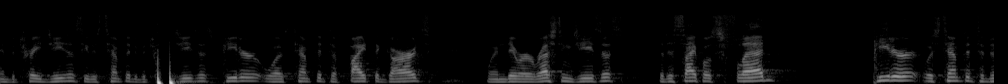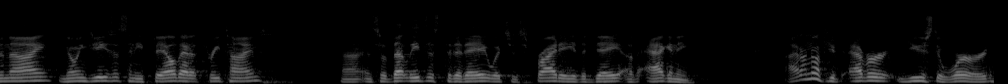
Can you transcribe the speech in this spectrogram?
and betrayed Jesus. He was tempted to betray Jesus. Peter was tempted to fight the guards when they were arresting Jesus. The disciples fled. Peter was tempted to deny knowing Jesus, and he failed at it three times. Uh, and so that leads us to today, which is Friday, the day of agony. I don't know if you've ever used a word,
